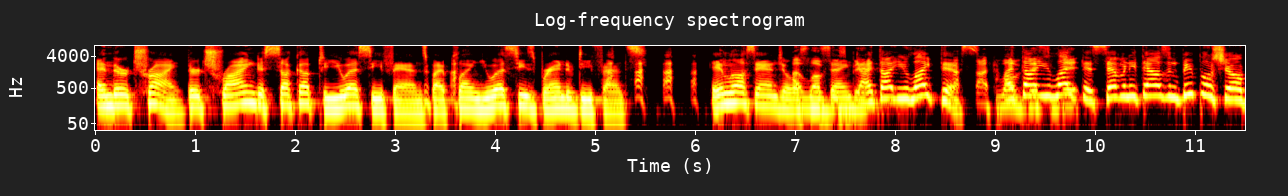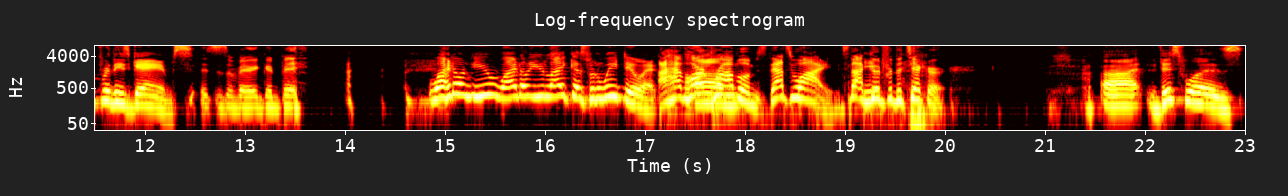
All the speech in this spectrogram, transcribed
and they're trying. They're trying to suck up to USC fans by playing USC's brand of defense in Los Angeles and saying, "I thought you liked this. I, I thought you bit. liked this. Seventy thousand people show up for these games. This is a very good bit." why don't you? Why don't you like us when we do it? I have heart um, problems. That's why it's not good for the ticker. Uh, this was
